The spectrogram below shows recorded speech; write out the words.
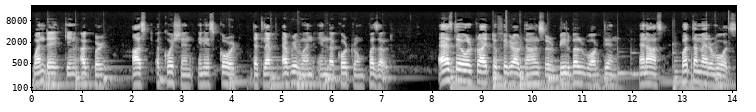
One day, King Akbar asked a question in his court that left everyone in the courtroom puzzled. As they all tried to figure out the answer, Birbal walked in and asked what the matter was.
